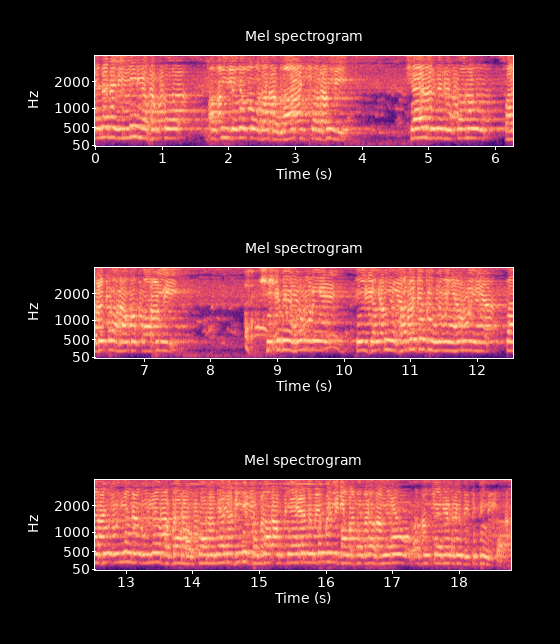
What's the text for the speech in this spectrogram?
ਕਹਿੰਦਾ ਵੀ ਇੰਨੀ ਨਫ਼ਰਤ ਅਸੀਂ ਜਦੋਂ ਤੁਹਾਡਾ ਬਦਲਾਅ ਕੀਤਾ ਸੀ ਸ਼ਹਿਰ ਦੇ ਲੋਕਾਂ ਨੂੰ ਸਾਡੇ ਭਰਾਵਾਂ ਤੋਂ ਕਾਫੀ ਸ਼ਿਕਵੇ ਹੋਣਗੇ ਕਈ ਗਲਤੀਆਂ ਸਾਡੇ ਤੋਂ ਵੀ ਹੋਈਆਂ ਹੋਣਗੀਆਂ, ਤਾਂ ਜੋ ਇਹਨਾਂ ਨੂੰ ਇੰਨਾ ਵੱਡਾ ਮੌਕਾ ਮਿਲਿਆ ਵੀ ਜਿਹਦੇ ਬੰਦਾ ਪੰਚਾਇਤ ਮੈਂਬਰ ਵੀ ਨਹੀਂ ਬਣ ਸਕਦਾ ਸੀ ਉਹ ਅਸੀਂ ਕੈਬਨਿਟ ਦੇ ਵਿੱਚ ਭੇਜਤਾ।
